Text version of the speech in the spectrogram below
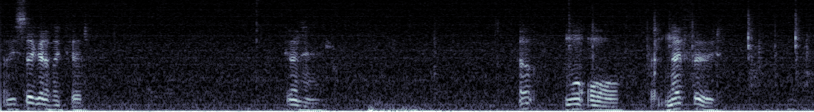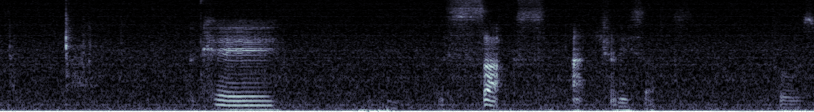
That'd be so good if I could. Go in here. Oh, more ore, but no food. Okay. This sucks. Actually sucks. Pause.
